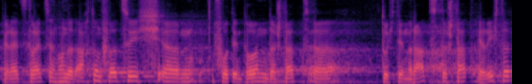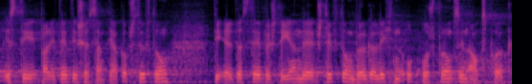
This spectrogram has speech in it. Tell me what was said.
Bereits 1348 ähm, vor den Toren der Stadt äh, durch den Rat der Stadt errichtet ist die Paritätische St. Jakob Stiftung die älteste bestehende Stiftung bürgerlichen Ursprungs in Augsburg.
